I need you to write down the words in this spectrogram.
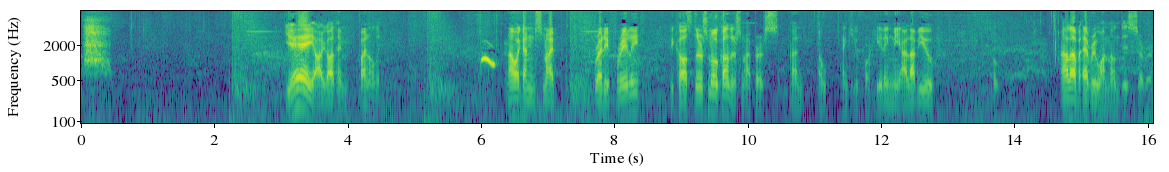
Yay, I got him, finally. Now I can snipe pretty freely because there's no counter snipers. And oh, thank you for healing me. I love you. Oh, I love everyone on this server,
